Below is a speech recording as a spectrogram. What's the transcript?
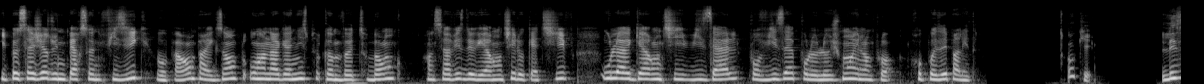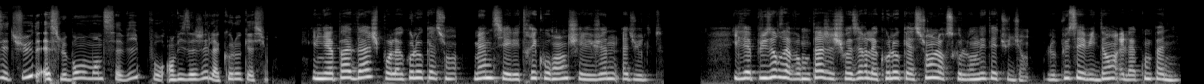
Il peut s'agir d'une personne physique, vos parents par exemple, ou un organisme comme votre banque, un service de garantie locative, ou la garantie visale pour visa pour le logement et l'emploi, proposée par l'État. Ok. Les études, est-ce le bon moment de sa vie pour envisager la colocation? Il n'y a pas d'âge pour la colocation, même si elle est très courante chez les jeunes adultes. Il y a plusieurs avantages à choisir la colocation lorsque l'on est étudiant. Le plus évident est la compagnie.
